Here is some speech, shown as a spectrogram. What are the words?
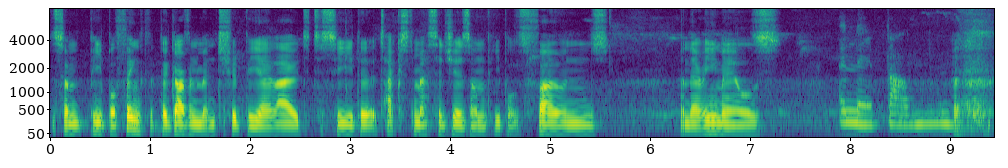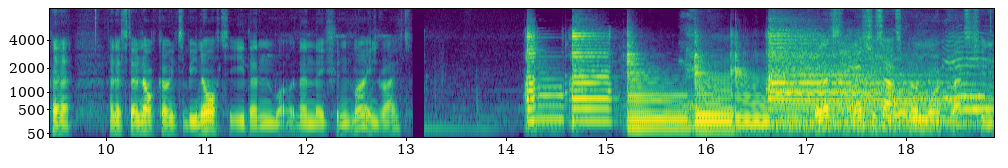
some people think that the government should be allowed to see the text messages on people's phones and their emails. and their bum. and if they're not going to be naughty, then then they shouldn't mind, right? Well, let's let's just ask one more question.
